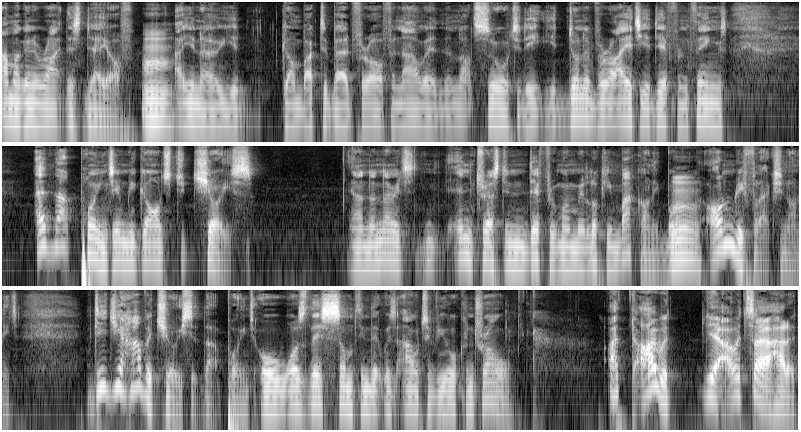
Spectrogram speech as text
"Am I going to write this day off?" Mm. Uh, you know, you'd gone back to bed for half an hour and not sorted it. You'd done a variety of different things. At that point, in regards to choice, And I know it's interesting and different when we're looking back on it, but Mm. on reflection on it, did you have a choice at that point, or was this something that was out of your control? I I would yeah I would say I had a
